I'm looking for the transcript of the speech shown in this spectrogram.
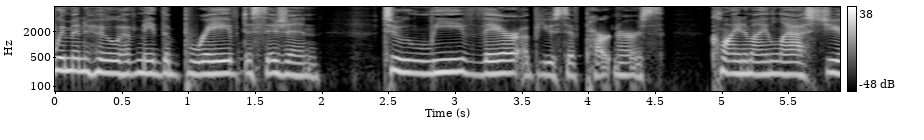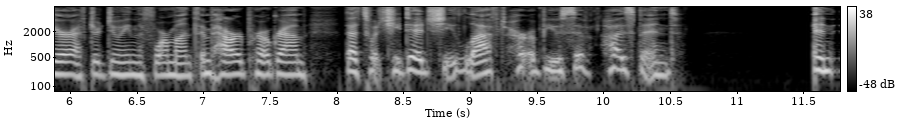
Women who have made the brave decision to leave their abusive partners client of mine last year after doing the four month empowered program. That's what she did. She left her abusive husband and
